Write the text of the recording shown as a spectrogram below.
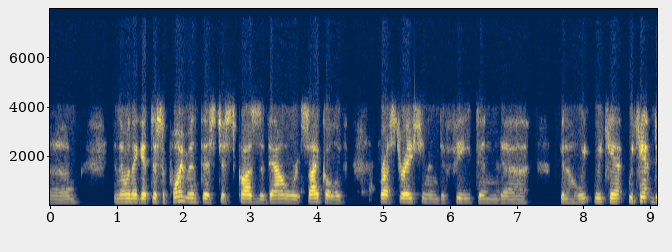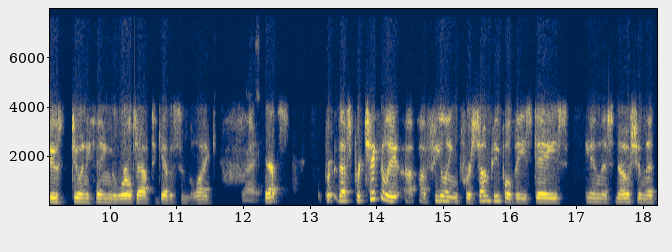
Um, and then when they get disappointment, this just causes a downward cycle of frustration and defeat. And uh, you know, we, we can't we can't do do anything. The world's out to get us and the like. Right. That's that's particularly a, a, feeling for some people these days in this notion that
